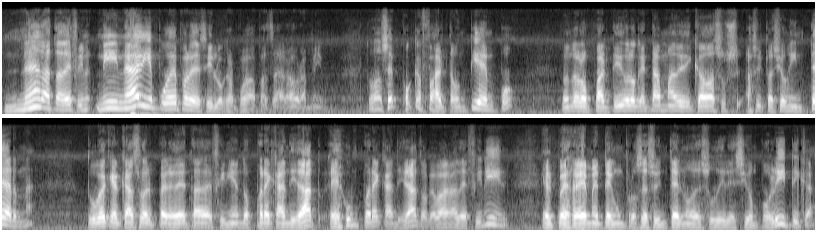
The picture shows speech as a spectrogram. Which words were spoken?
Nada está definido, ni nadie puede predecir lo que pueda pasar ahora mismo. Entonces, porque falta un tiempo donde los partidos lo que están más dedicados a su a situación interna, Tú ves que el caso del PLD está definiendo precandidatos, es un precandidato que van a definir. El PRM está en un proceso interno de su dirección política.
